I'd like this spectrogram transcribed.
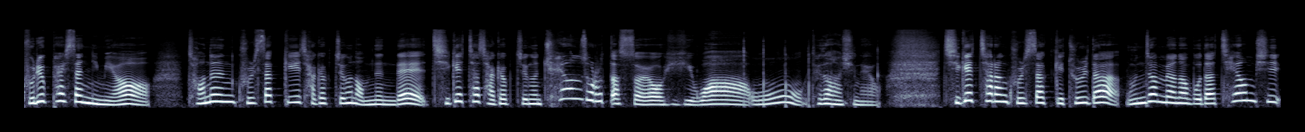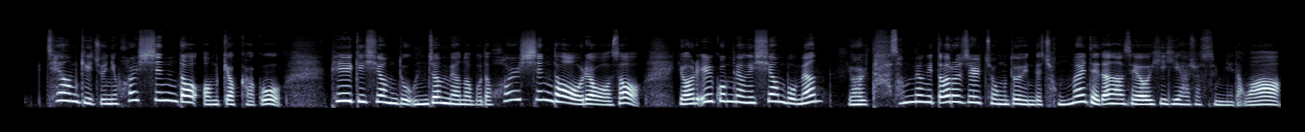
9684님이요. 저는 굴삭기 자격증은 없는데 지게차 자격증은 최연소로 땄어요. 히히. 와, 오, 대단하시네요. 지게차랑 굴삭기 둘 다 운전면허보다 체험시, 체험 기준이 훨씬 더 엄격하고 필기 시험도 운전면허보다 훨씬 더 어려워서 17명이 시험 보면 15명이 떨어질 정도인데 정말 대단하세요. 히히 하셨습니다. 와.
